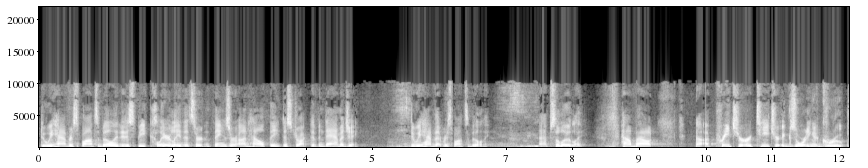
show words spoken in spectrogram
Do we have responsibility to speak clearly that certain things are unhealthy, destructive, and damaging? Do we have that responsibility? Absolutely. How about uh, a preacher or teacher exhorting a group?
